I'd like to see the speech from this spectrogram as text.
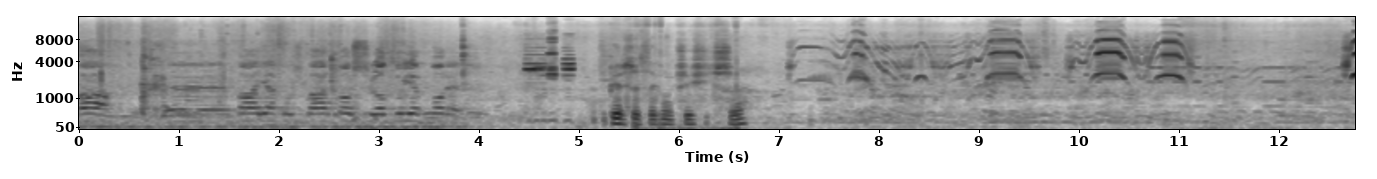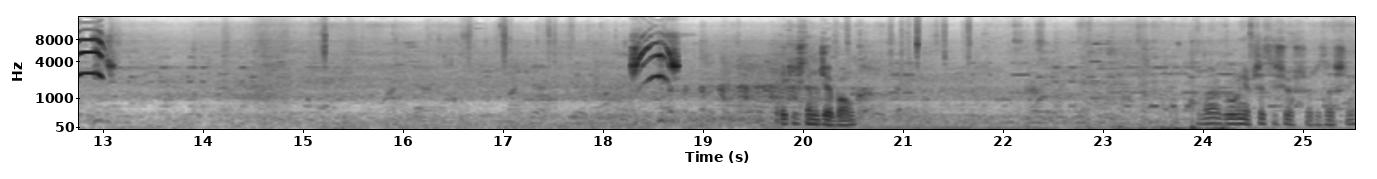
ma, e, ma jakąś wartość, ląduje w woreczku. Pierwszy sygnał 33. Jakiś tam dziebąk. No głównie wszyscy się już rozeszli.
